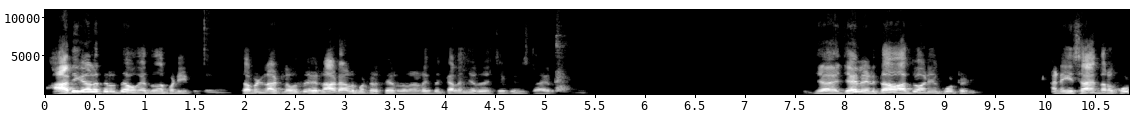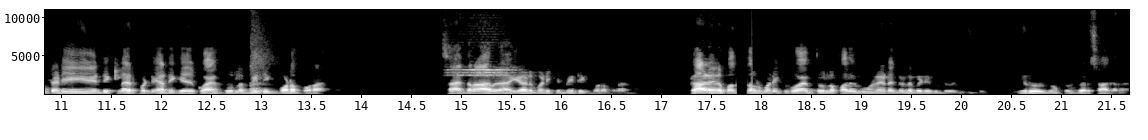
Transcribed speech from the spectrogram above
ஆதி காலத்திலிருந்து அவங்க இதை தான் பண்ணிட்டு இருக்காங்க. தமிழ்நாட்டில் வந்து நாடாளுமன்ற தேர்தல் நடக்குது. கலைஞர் சீஃப் மினிஸ்டராக இருக்காங்க. ஜெ- ஜெயலலிதாவும் அத்வானியும் கூட்டணி. அன்னைக்கு சாயந்தரம் கூட்டணி டிக்ளேர் பண்ணி அன்னைக்கு கோயம்புத்தூரில் மீட்டிங் போட போகிறாங்க சாயந்தரம் ஆறு ஏழு மணிக்கு மீட்டிங் போட போகிறாங்க காலையில் பதினொரு மணிக்கு கோயம்புத்தூரில் பதிமூணு இடங்களில் வெடிகுண்டு வெடிக்குது. இருபது முப்பது பேர் சாகிறாங்க.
